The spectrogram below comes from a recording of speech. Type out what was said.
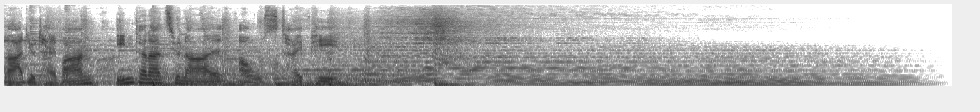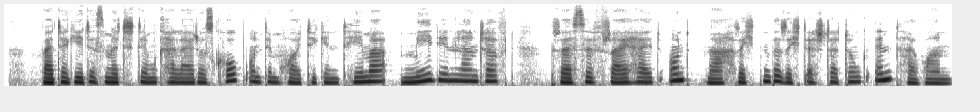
Radio Taiwan, international aus Taipeh. Weiter geht es mit dem Kaleidoskop und dem heutigen Thema Medienlandschaft, Pressefreiheit und Nachrichtenberichterstattung in Taiwan.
